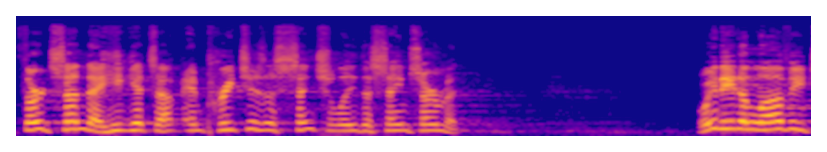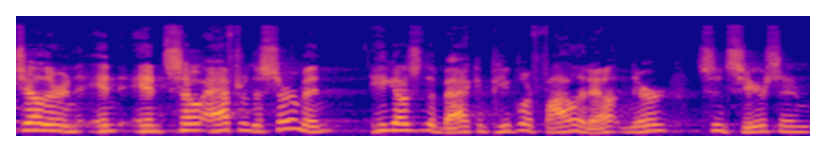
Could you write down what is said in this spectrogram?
Third Sunday, he gets up and preaches essentially the same sermon. We need to love each other. And, and, and so after the sermon, he goes to the back, and people are filing out, and they're sincere, saying,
